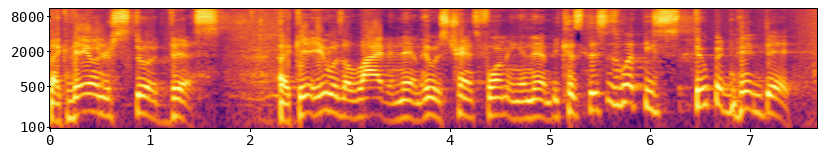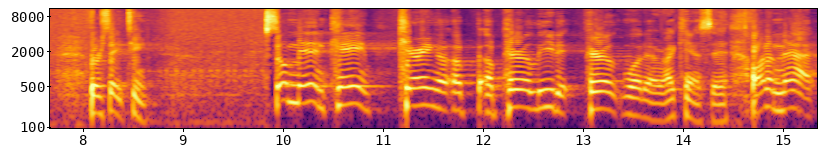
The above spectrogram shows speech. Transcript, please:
Like they understood this. Like it, it was alive in them, it was transforming in them because this is what these stupid men did. Verse 18. Some men came carrying a, a, a paralytic, para, whatever, I can't say it, on a mat.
